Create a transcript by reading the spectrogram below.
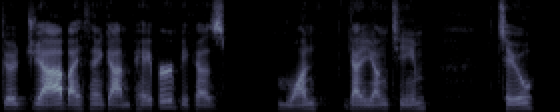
good job, I think, on paper because one, you got a young team. Two,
